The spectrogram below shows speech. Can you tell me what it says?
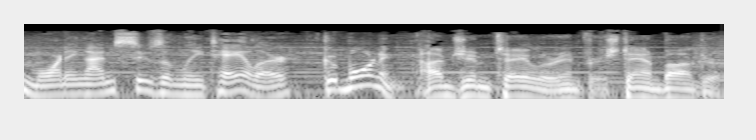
morning. I'm Susan Leigh Taylor. Good morning. I'm Jim Taylor in for Stan Bunger.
